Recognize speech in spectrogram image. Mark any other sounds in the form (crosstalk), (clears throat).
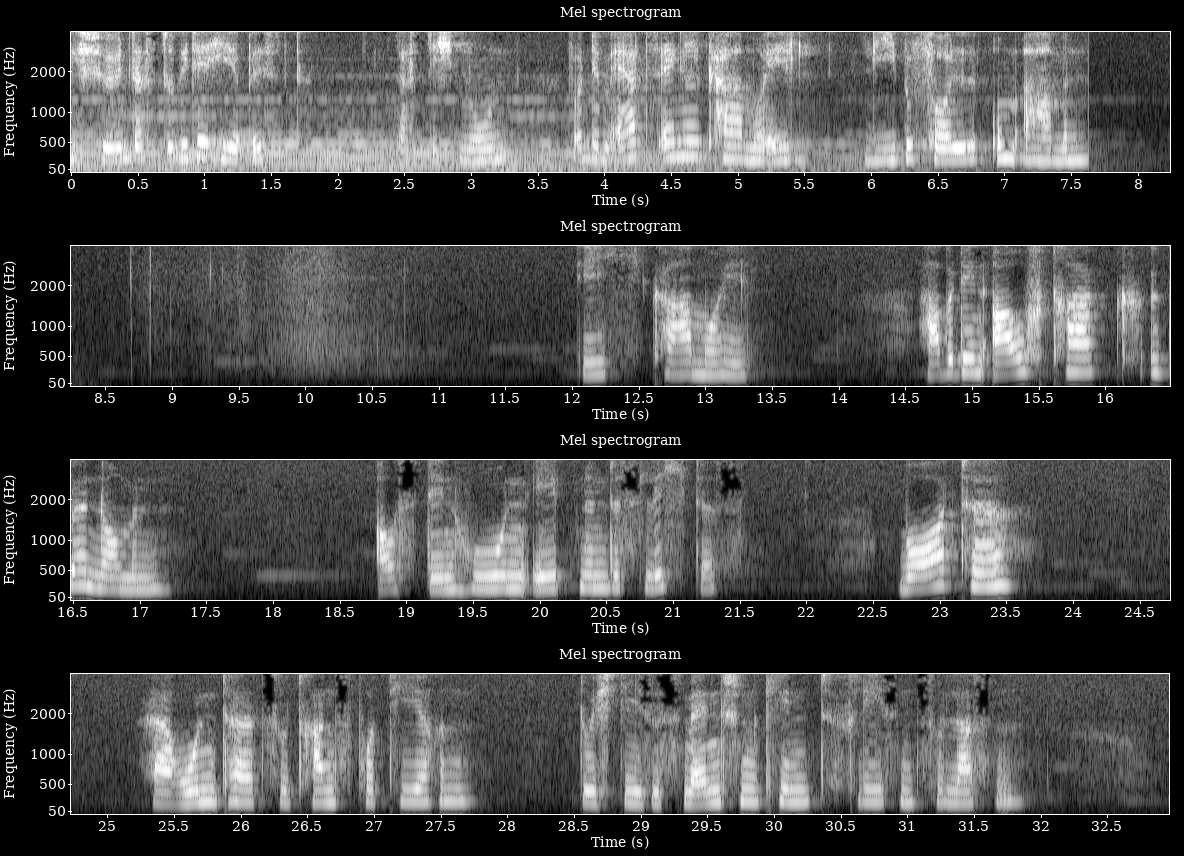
Wie schön, dass du wieder hier bist. Lass dich nun von dem Erzengel Kamuel liebevoll umarmen. Ich, Kamuel, habe den Auftrag übernommen, aus den hohen Ebenen des Lichtes Worte herunter zu transportieren, durch dieses Menschenkind fließen zu lassen,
